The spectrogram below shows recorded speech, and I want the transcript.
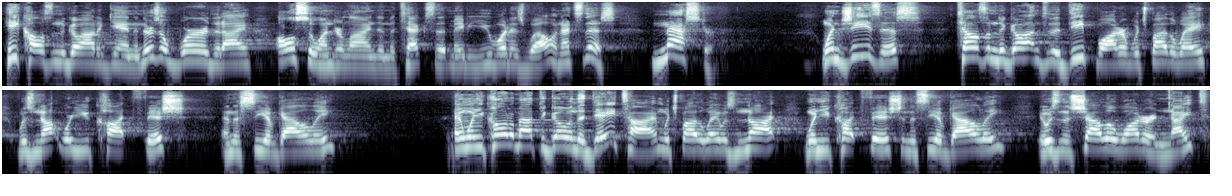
He calls them to go out again. And there's a word that I also underlined in the text that maybe you would as well, and that's this Master. When Jesus tells them to go out into the deep water, which, by the way, was not where you caught fish in the Sea of Galilee, and when he called them out to go in the daytime, which by the way was not when you caught fish in the Sea of Galilee, it was in the shallow water at night,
